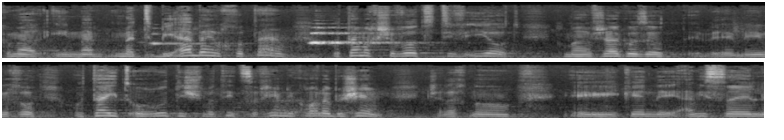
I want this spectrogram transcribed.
כלומר, היא מטביעה בהם חותם, אותן מחשבות טבעיות. כלומר, אפשר לקרוא לזה במילים אחרות, אותה התעוררות נשמתית צריכים לקרוא לה בשם. כשאנחנו, כן, עם ישראל,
